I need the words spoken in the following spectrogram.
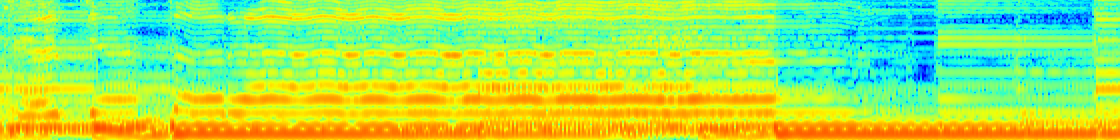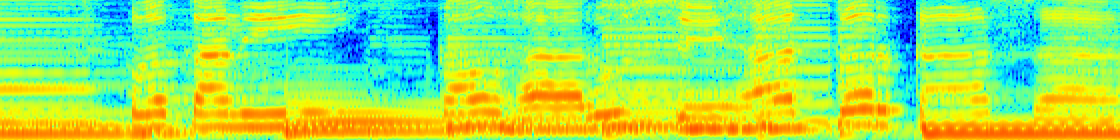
sejahtera Petani kau harus sehat perkasa.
